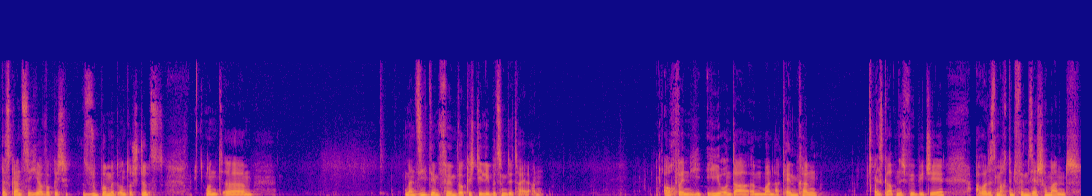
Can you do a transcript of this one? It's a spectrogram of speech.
das Ganze hier wirklich super mit unterstützt und ähm, man sieht dem Film wirklich die Liebe zum Detail an. Auch wenn hier und da ähm, man erkennen kann, es gab nicht viel Budget, aber das macht den Film sehr charmant.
